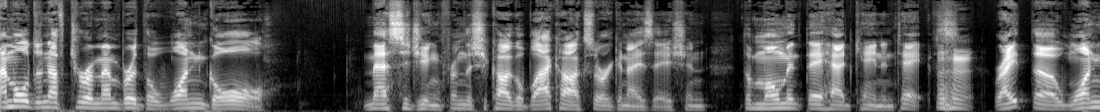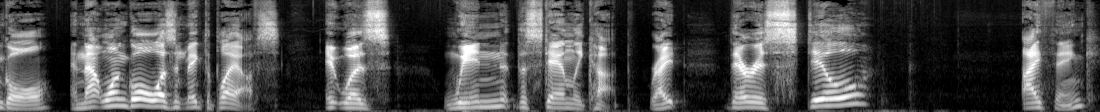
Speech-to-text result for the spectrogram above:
I'm old enough to remember the one goal messaging from the Chicago Blackhawks organization the moment they had Kane and Toews, mm-hmm. right? The one goal, and that one goal wasn't make the playoffs. It was win the Stanley Cup, right? There is still, I think,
